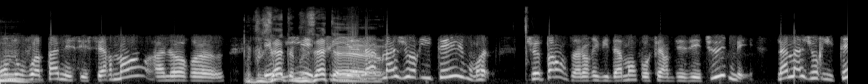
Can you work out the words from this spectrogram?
on Mm. nous voit pas nécessairement. Alors, euh, Vous et êtes, oui, vous êtes. puis, euh, la majorité, moi, je pense. Alors évidemment, faut faire des études, mais la majorité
